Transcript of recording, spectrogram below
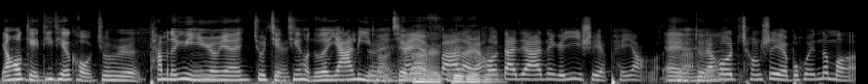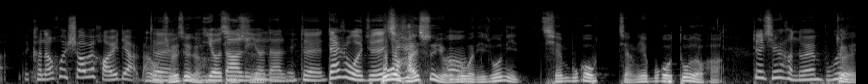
然后给地铁口就是他们的运营人员就减轻很多的压力嘛，钱？也发了，然后大家那个意识也培养了，哎，对，然后城市也不会那么，可能会稍微好一点吧我觉得这个有道理，有道理。对，但是我觉得不其实过还是有一个嗯问题，如果你钱不够，奖励也不够多的话，对，其实很多人不会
